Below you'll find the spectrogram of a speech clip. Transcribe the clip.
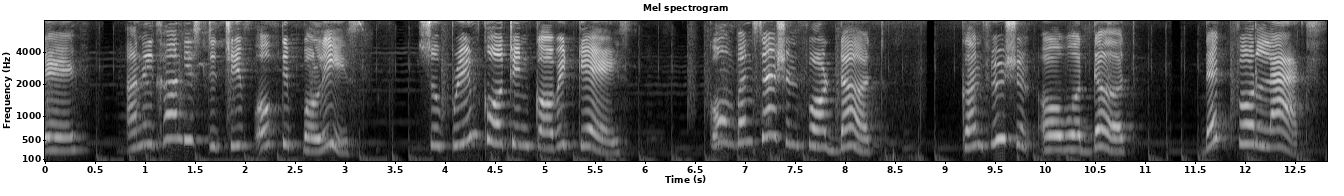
Day. Anil Gandhi is the chief of the police. Supreme Court in COVID case. Compensation for death. Confusion over death. Death for lakhs.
